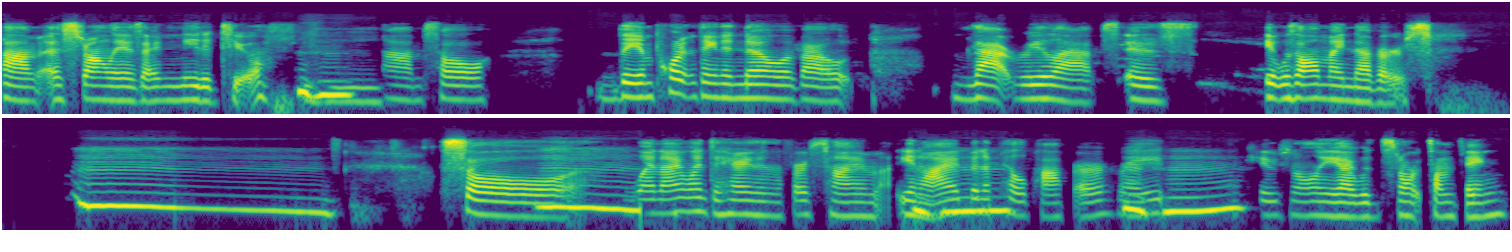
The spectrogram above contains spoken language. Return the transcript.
um, as strongly as I needed to. Mhm. Mhm. Um, so the important thing to know about that relapse is it was all my nevers. Mm. So Mm. when I went to Herrington the first time, you know, I had been a Mhm. pill popper, right? Mhm. Occasionally I would snort something,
